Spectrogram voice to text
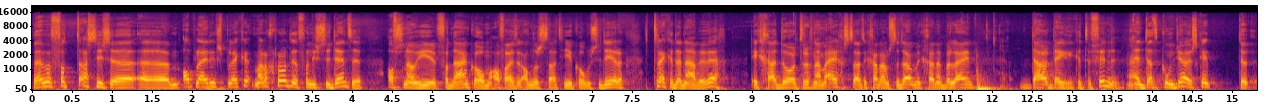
We hebben fantastische ehm, opleidingsplekken, maar een groot deel van die studenten, of ze nou hier vandaan komen of uit een andere stad hier komen studeren, trekken daarna weer weg. Ik ga door terug naar mijn eigen stad. Ik ga naar Amsterdam, ik ga naar Berlijn. Daar denk ik het te vinden. En dat komt juist... Kijk, de,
